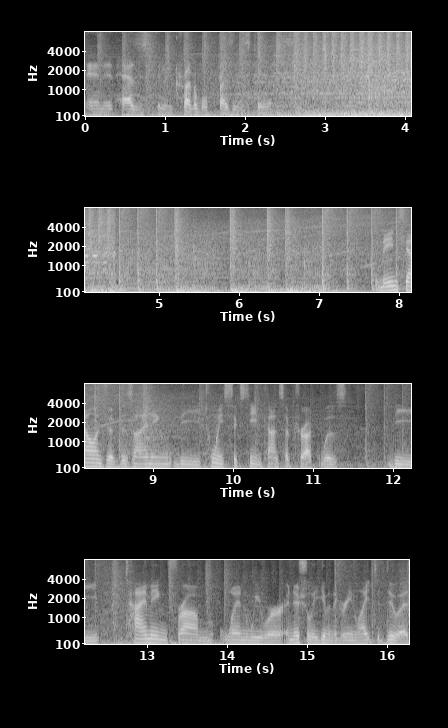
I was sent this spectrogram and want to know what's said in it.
and it has an incredible presence to it. The main challenge of designing the 2016 concept truck was the timing from when we were initially given the green light to do it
